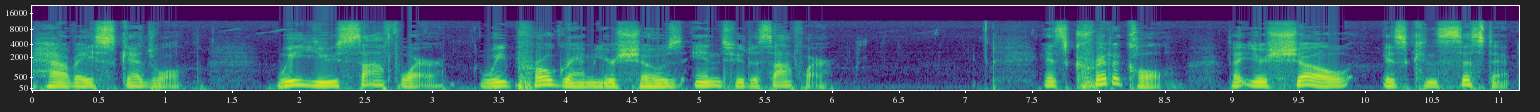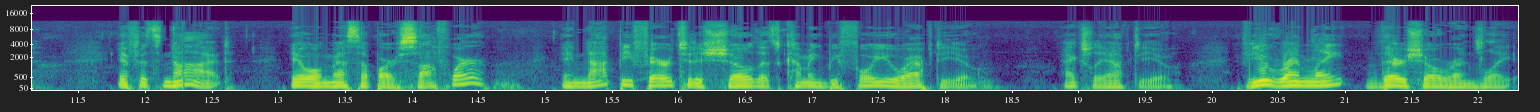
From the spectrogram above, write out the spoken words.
have a schedule. We use software. We program your shows into the software. It's critical that your show is consistent. If it's not, it will mess up our software and not be fair to the show that's coming before you or after you. Actually, after you. If you run late, their show runs late.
